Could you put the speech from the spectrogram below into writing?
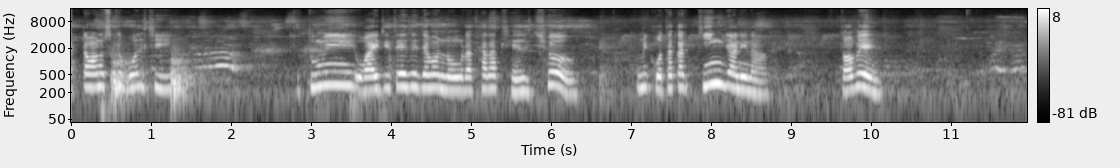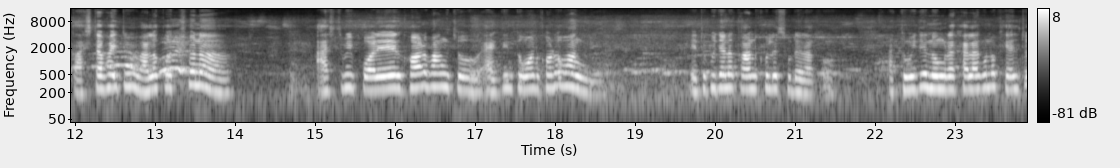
একটা মানুষকে বলছি, তুমি ওয়াইটিতে এসে যেমন নোংরা খেলা খেলছো, তুমি কোথাকার কিং জানি না, তবে কাজটা ভাই তুমি ভালো করছ না। আজ তুমি পরের ঘর ভাঙছো, একদিন তোমার ঘরও ভাঙবে। এটুকু যেন কান খুলে শুনে রাখো। আর তুমি যে নোংরা খেলাগুলো খেলছো,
